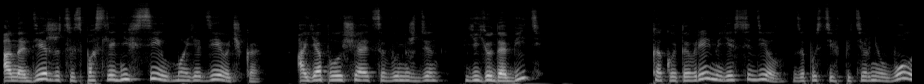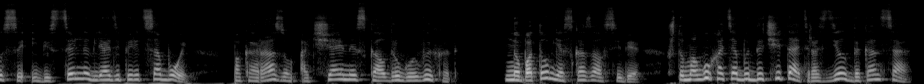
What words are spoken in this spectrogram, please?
Она держится из последних сил, моя девочка, а я, получается, вынужден ее добить? Какое-то время я сидел, запустив пятерню в волосы и бесцельно глядя перед собой, пока разум отчаянно искал другой выход. Но потом я сказал себе, что могу хотя бы дочитать раздел до конца.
